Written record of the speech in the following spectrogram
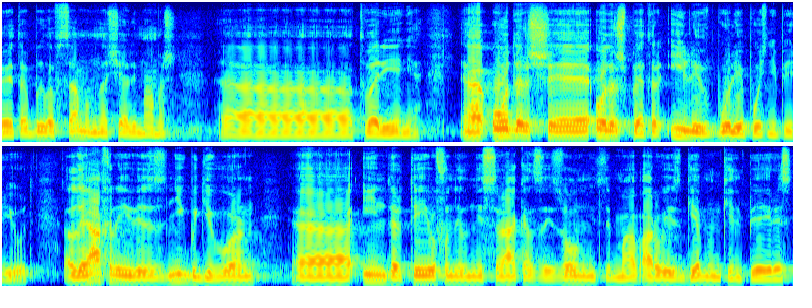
это было в самом начале мамаш творения. Одерш, Петр или в более поздний период. Леахри из Никба Геворн, Э, Индер Тейофон или Нисрака Зайзолнит Аруис Гебнкин Пейрес.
